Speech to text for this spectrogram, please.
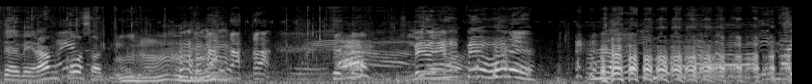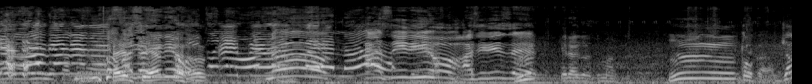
te verán cosas. Ujú. Pero dijo peores. Es cierto. No, así dijo, así dice. Mm, Yo,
